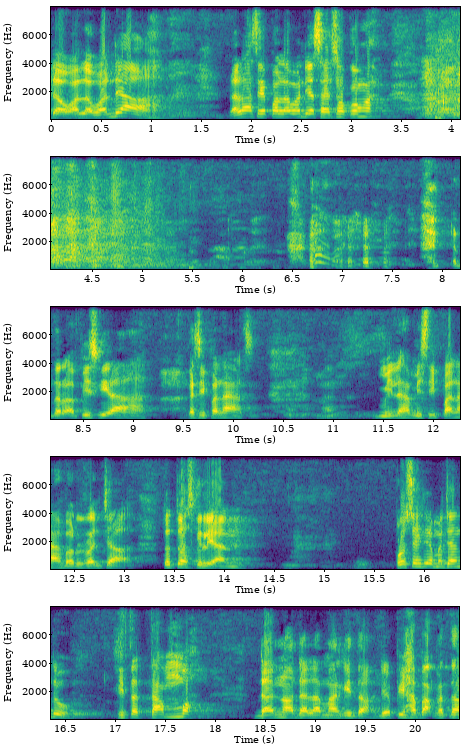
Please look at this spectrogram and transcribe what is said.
ada orang lawan dia. Dah lah, siapa lawan dia, saya sokong lah. Kata api sikit lah. Kasih panas. Milah mesti panas baru rancak. Tuan-tuan sekalian, proses dia macam tu. Kita tambah dana dalaman kita. Dia pergi habak kata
